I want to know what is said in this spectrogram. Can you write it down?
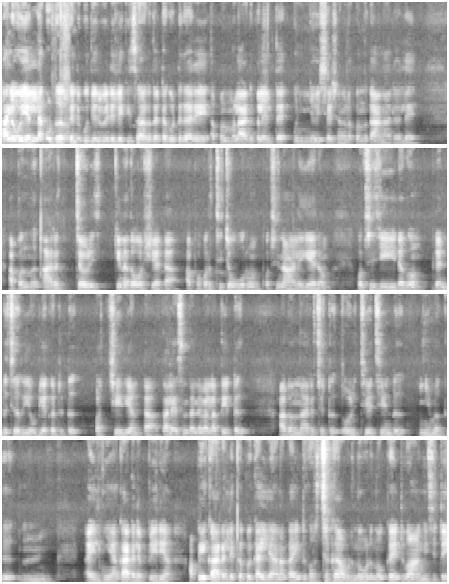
ഹലോ എല്ലാ കൂട്ടുകാർക്കും എന്റെ പുതിയൊരു വീഡിയോയിലേക്ക് സ്വാഗതം കേട്ടോ കൂട്ടുകാരെ. അപ്പം നമ്മൾ അടുക്കളയിലത്തെ കുഞ്ഞു വിശേഷങ്ങളൊക്കെ ഒന്ന് കാണാമല്ലോ അല്ലേ? അപ്പം ഒന്ന് അരച്ചൊഴിക്കണ ദോശ കേട്ടാ. അപ്പോൾ കുറച്ച് ചോറും കുറച്ച് നാളികേരം കുറച്ച് ജീരകവും രണ്ട് ചെറിയ ഉള്ളിയൊക്കെ ഇട്ടിട്ട് പച്ചേരിയാണ് കേട്ടാ. തലേദിവസം തന്നെ വെള്ളത്തിയിട്ട് അതൊന്ന് അരച്ചിട്ട് ഒഴിച്ച് വെച്ചിട്ടുണ്ട്. ഇനി നമുക്ക് അതിലേക്ക് ഞാൻ കടലപ്പേരിയാണ് അപ്പോൾ ഈ കടലൊക്കെ ഇപ്പോൾ കല്യാണമൊക്കെ ആയിട്ട് കുറച്ചൊക്കെ അവിടുന്ന് ഇവിടുന്ന് ഒക്കെ ആയിട്ട് വാങ്ങിച്ചിട്ട്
